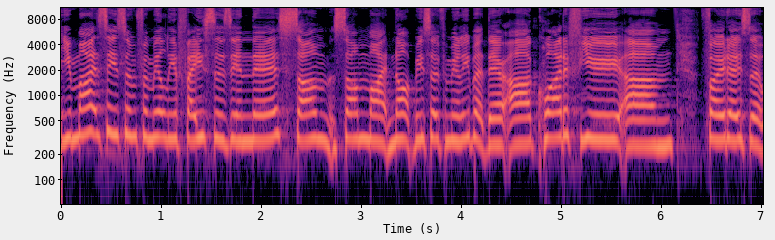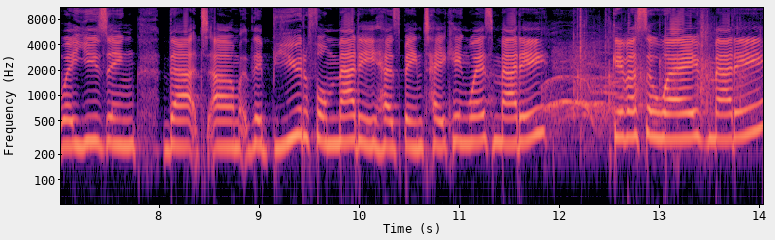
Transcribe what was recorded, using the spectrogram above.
You might see some familiar faces in there. Some some might not be so familiar, but there are quite a few um, photos that we're using that um, the beautiful Maddie has been taking. Where's Maddie? Give us a wave, Maddie.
